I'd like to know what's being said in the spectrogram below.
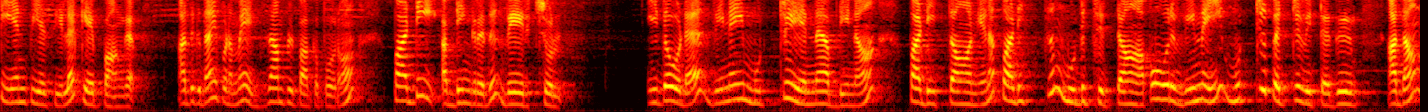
டிஎன்பிஎஸ்சியில் கேட்பாங்க. அதுக்கு தான் இப்போ நம்ம எக்ஸாம்பிள் பார்க்க போகிறோம் படி அப்படிங்கிறது வேர்ச்சொல் இதோட வினை முற்று என்ன அப்படின்னா படித்தான். என படித்து முடிச்சிட்டான். அப்போ ஒரு வினை முற்று பெற்று விட்டது. அதான்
